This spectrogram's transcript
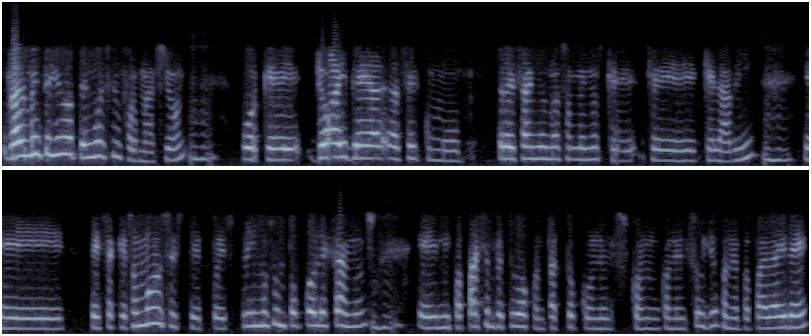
realmente yo no tengo esa información porque yo Aide hace como tres años más o menos que, que, la vi. eh, pese a que somos este pues primos un poco lejanos eh, mi papá siempre tuvo contacto con el con, con el suyo con el papá de Aide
